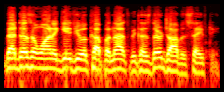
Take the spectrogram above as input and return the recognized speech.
that doesn't want to give you a cup of nuts because their job is safety.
